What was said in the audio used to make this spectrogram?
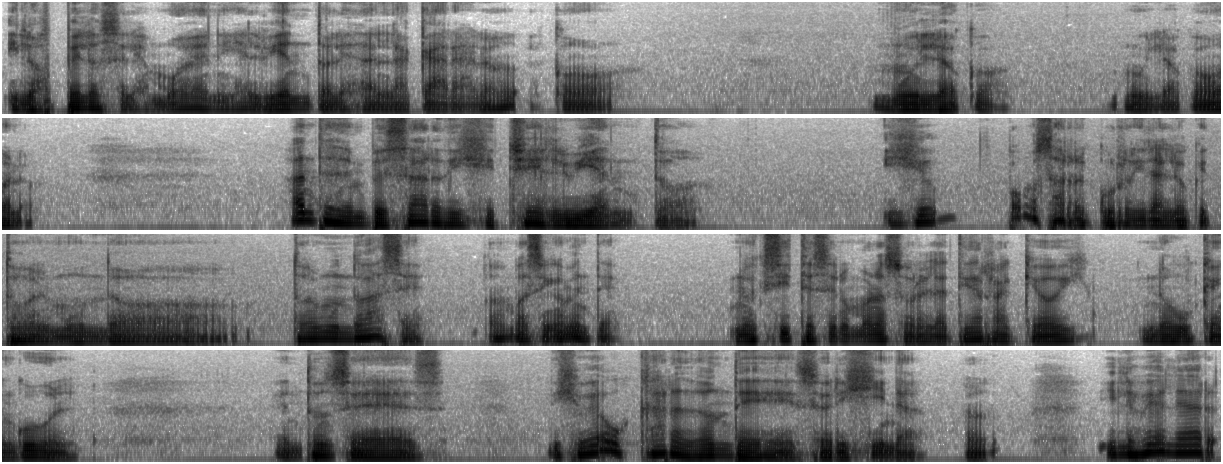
y los pelos se les mueven y el viento les da en la cara, ¿no? Es como muy loco, muy loco. Bueno, antes de empezar dije, che, el viento. Y dije, vamos a recurrir a lo que todo el mundo, todo el mundo hace, ¿no? básicamente. No existe ser humano sobre la Tierra que hoy no busque en Google. Entonces dije, voy a buscar de dónde se origina. Y les voy a leer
